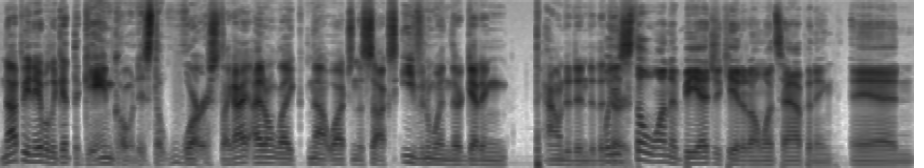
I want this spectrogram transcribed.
not being able to get the game going is the worst. Like, I I don't like not watching the Sox even when they're getting pounded into the Well, you still want to be educated on what's happening, and,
